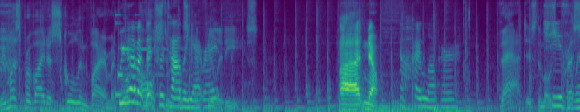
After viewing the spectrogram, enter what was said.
We must provide a school environment We where haven't all met students Futaba can yet, feel right? at ease. Uh, no. Oh, I love her. That is the most She's pressing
